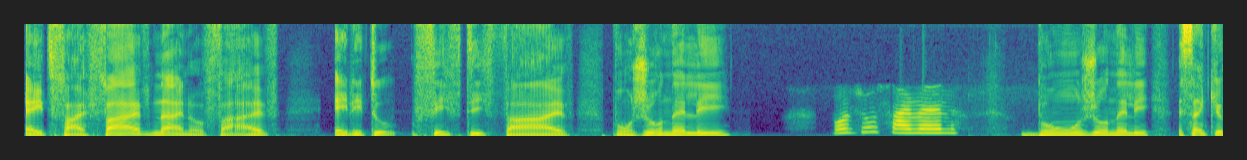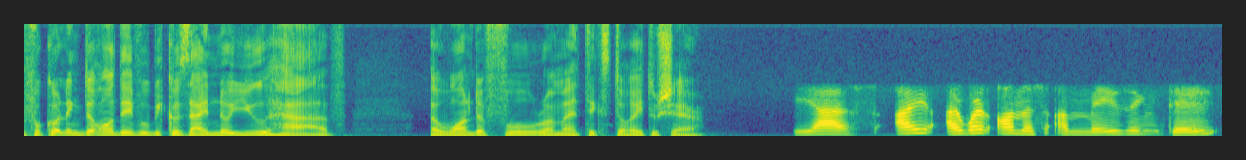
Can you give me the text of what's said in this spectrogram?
855 905 8255. Bonjour Nelly. Bonjour, Simon. Bonjour Nelly. Thank you for calling the rendezvous because I know you have a wonderful romantic story to share. Yes, I I went on this amazing date,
